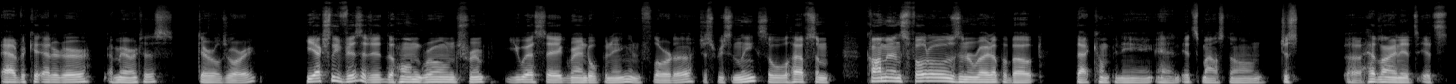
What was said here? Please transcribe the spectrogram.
advocate editor emeritus, Daryl Jory. He actually visited the homegrown shrimp USA grand opening in Florida just recently. So we'll have some comments, photos, and a write up about that company and its milestone. Just uh, headline: It's it's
